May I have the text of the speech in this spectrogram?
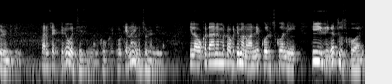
చూడండి ఇది. పర్ఫెక్ట్గా వచ్చేసింది మనకు. ఒకటి ఓకేనా? ఇంకా చూడండి ఇలా. ఇలా ఒకదానమ్మట ఒకటి మనం అన్నీ కొలుచుకొని ఈజీగా చూసుకోవాలి.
